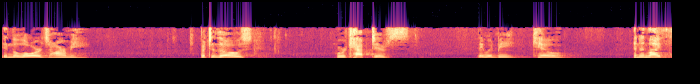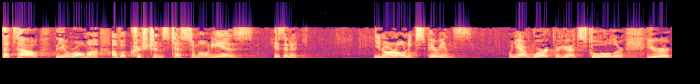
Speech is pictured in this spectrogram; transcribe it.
in the Lord's army. But to those who were captives, they would be killed. And in life, that's how the aroma of a Christian's testimony is, isn't it? In our own experience. When you're at work or you're at school or you're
